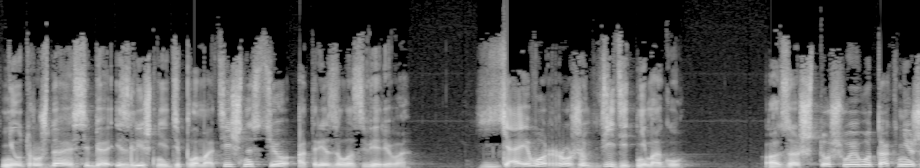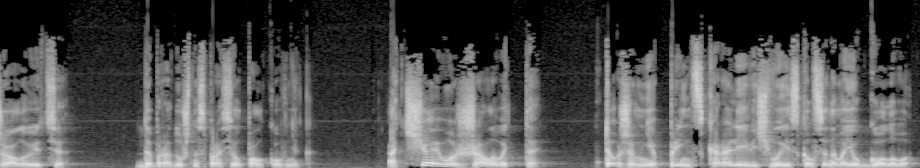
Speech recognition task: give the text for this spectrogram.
Не утруждая себя излишней дипломатичностью, отрезала Зверева. «Я его рожу видеть не могу!» «А за что ж вы его так не жалуете?» Добродушно спросил полковник. «А чё его жаловать-то? Тоже мне принц-королевич выискался на мою голову!»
